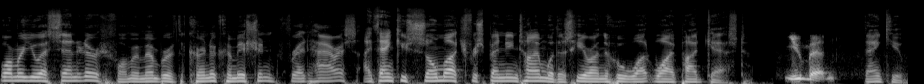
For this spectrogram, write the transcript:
Former U.S. Senator, former member of the Kerner Commission, Fred Harris. I thank you so much for spending time with us here on the Who, What, Why podcast. You bet. Thank you,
